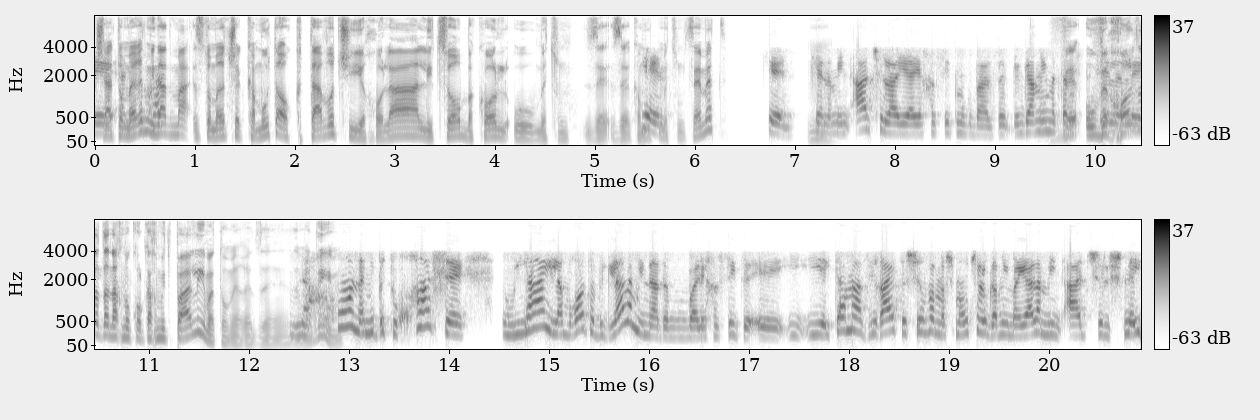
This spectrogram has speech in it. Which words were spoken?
כשאת אומרת מנעד, מה, זאת אומרת שכמות האוקטבות שהיא יכולה ליצור בקול, מצומ... זה, זה כמות כן. מצומצמת? כן, כן, mm. המנעד שלה היה יחסית מוגבל, וגם אם אתה מסתכל על... ובכל זאת אנחנו כל כך מתפעלים, את אומרת, זה, זה מדהים. נכון, אני בטוחה שאולי, למרות או בגלל המנעד המוגבל יחסית, אה, היא, היא הייתה מעבירה את השיר והמשמעות שלו גם אם היה לה מנעד של שני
